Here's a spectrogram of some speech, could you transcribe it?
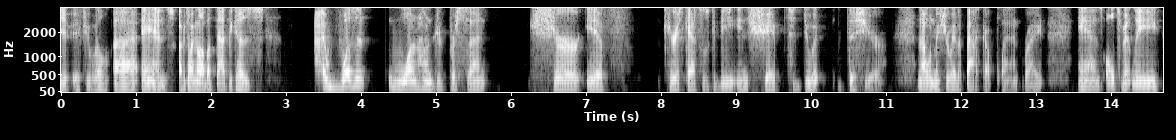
i- if you will. Uh, and I've been talking a lot about that because I wasn't 100% sure if Curious Castles could be in shape to do it this year. And I want to make sure we have a backup plan, right? And ultimately,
